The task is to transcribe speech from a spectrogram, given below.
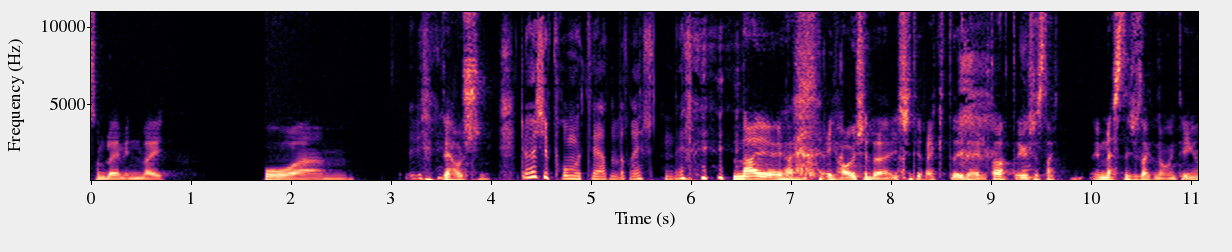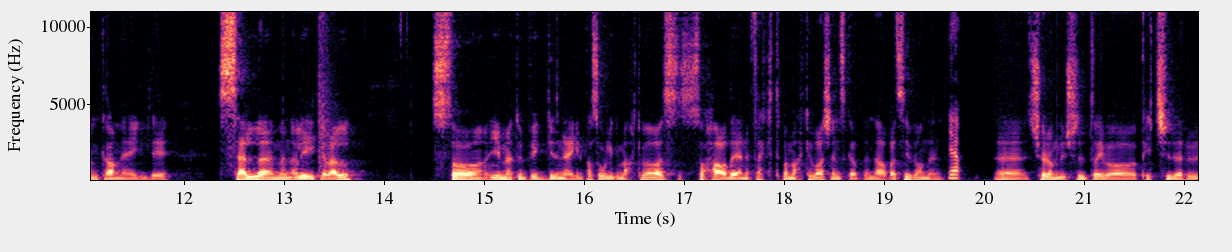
som, ble min vei. Og um, det har ikke Du har ikke promotert bedriften din? Nei, jeg, jeg, har jo ikke det. Ikke direkte i det hele tatt. Jeg har, sagt, jeg har, nesten ikke sagt noen ting om hva vi egentlig selger, men allikevel så i og med at du bygger din egen personlige merkevare, så, så har det en effekt på merkevarekjennskapen til arbeidsgiveren din. Ja. Uh, selv om du ikke driver og pitcher det du,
